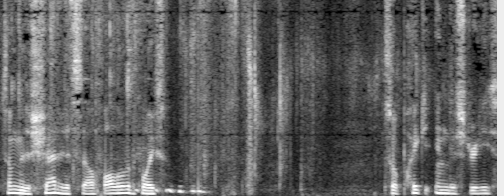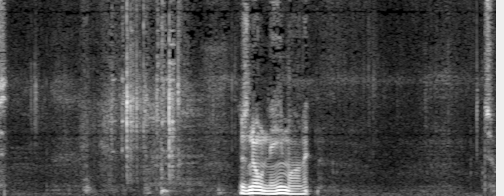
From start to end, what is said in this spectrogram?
something just shattered itself all over the place. So Pike Industries. There's no name on it. So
